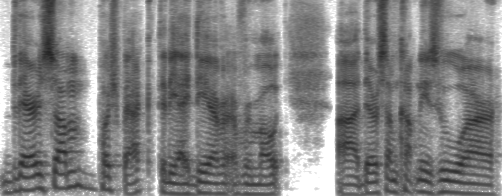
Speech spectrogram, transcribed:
there's some pushback to the idea of, of remote. Uh, there are some companies who are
